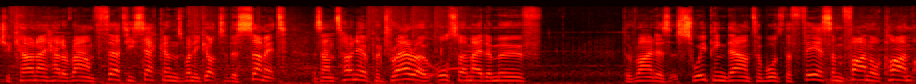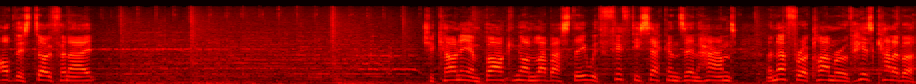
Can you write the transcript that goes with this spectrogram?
Ciccone had around 30 seconds when he got to the summit, as Antonio Pedrero also made a move. The riders sweeping down towards the fearsome final climb of this Dauphiné. Ciccone embarking on La with 50 seconds in hand, enough for a climber of his calibre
